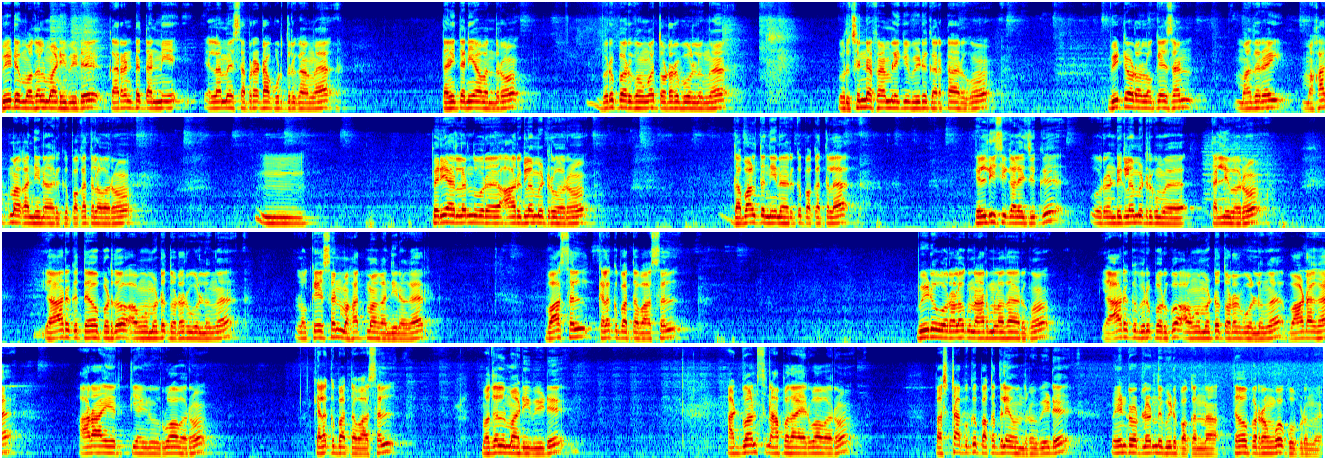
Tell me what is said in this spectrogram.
வீடு முதல் மாடி வீடு கரண்ட்டு தண்ணி எல்லாமே செப்பரேட்டாக கொடுத்துருக்காங்க. தனித்தனியாக வந்துடும் விருப்பம் இருக்கவங்க தொடர்பு கொள்ளுங்க. ஒரு சின்ன ஃபேமிலிக்கு வீடு கரெக்டாக இருக்கும். வீட்டோட லொக்கேஷன் மதுரை மகாத்மா காந்தி நகருக்கு பக்கத்தில் வரும். பெரியார்லேருந்து ஒரு ஆறு கிலோமீட்டர் வரும். தபால் தந்தி நகருக்கு பக்கத்தில். எல்டிசி காலேஜுக்கு ஒரு ரெண்டு கிலோமீட்டருக்கு தள்ளி வரும். யாருக்கு தேவைப்படுதோ அவங்க மட்டும் தொடர்பு கொள்ளுங்கள் லொக்கேஷன் மகாத்மா காந்தி நகர். வாசல் கிழக்கு பார்த்த வாசல். வீடு ஓரளவுக்கு நார்மலாக தான் இருக்கும். யாருக்கு விருப்பம் இருக்கோ அவங்க மட்டும் தொடர்பு கொள்ளுங்கள் வாடகை ஆறாயிரத்தி ஐநூறுரூவா வரும். கிழக்கு பார்த்த வாசல். முதல் மாடி வீடு. அட்வான்ஸ் நாற்பதாயிரரூபா வரும். பஸ் ஸ்டாப்புக்கு பக்கத்துலேயே வந்துடும் வீடு. மெயின் ரோட்லேருந்து வீடு பக்கம்தான். தேவைப்படுறவங்க கூப்பிடுங்க.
